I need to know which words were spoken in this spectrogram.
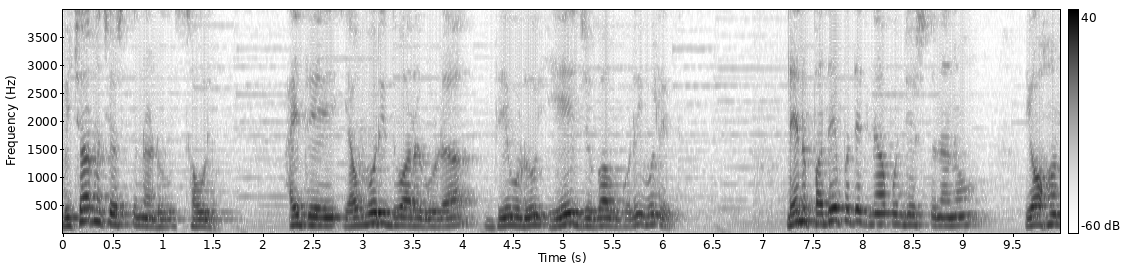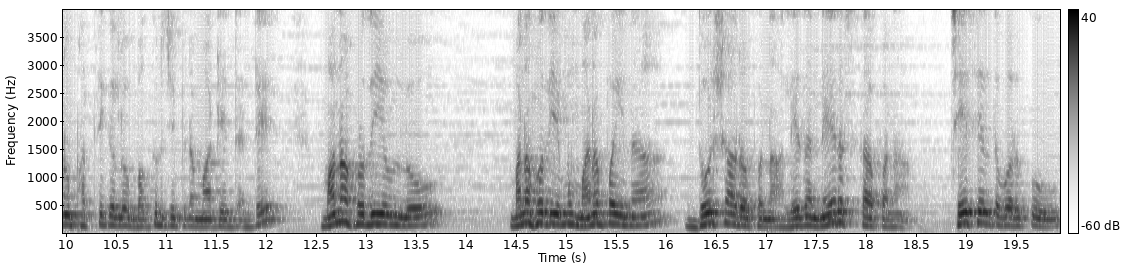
విచారణ చేస్తున్నాడు సౌలు. అయితే ఎవ్వరి ద్వారా కూడా దేవుడు ఏ జవాబు కూడా ఇవ్వలేదు. నేను పదే పదే జ్ఞాపం చేస్తున్నాను యోహాను పత్రికల్లో భక్తుడు చెప్పిన మాట ఏంటంటే మన హృదయంలో మన హృదయము మనపైన దోషారోపణ లేదా నేరస్థాపన చేసేంత వరకు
